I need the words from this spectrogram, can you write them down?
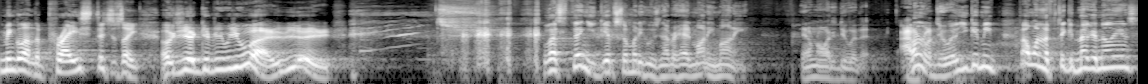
mingle on the price. It's just like, oh, yeah, give me what you want. Yeah. Well, that's the thing. You give somebody who's never had money money, they don't know what to do with it. I don't know, what to do with it. You give me if I wanted to think of Mega Millions,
